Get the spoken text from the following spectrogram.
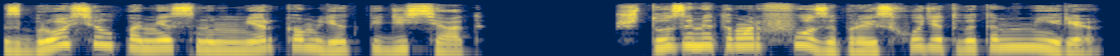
сбросил по местным меркам лет пятьдесят. Что за метаморфозы происходят в этом мире?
